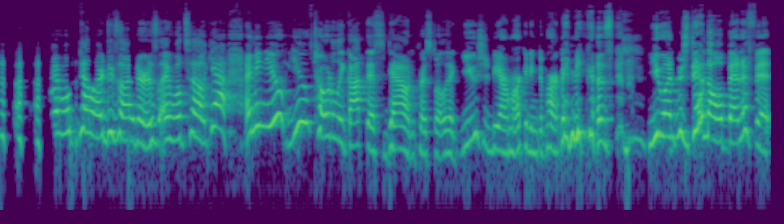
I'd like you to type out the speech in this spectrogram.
I will tell our designers. I will tell. Yeah. I mean, you you've totally got this down, Krystal. Like you should be our marketing department because you understand the whole benefit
